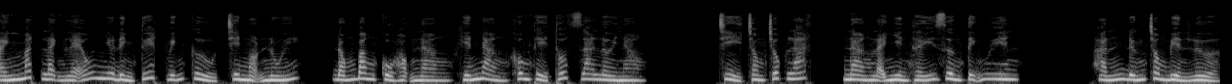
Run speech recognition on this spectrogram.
ánh mắt lạnh lẽo như đỉnh tuyết vĩnh cửu trên ngọn núi, đóng băng cổ họng nàng khiến nàng không thể thốt ra lời nào. Chỉ trong chốc lát, nàng lại nhìn thấy Dương Tĩnh Uyên. Hắn đứng trong biển lửa,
